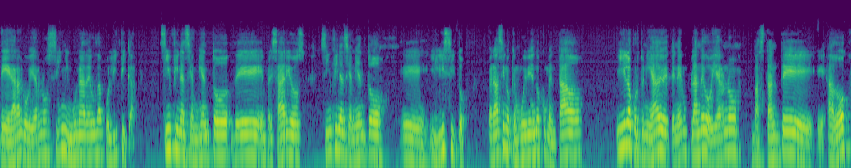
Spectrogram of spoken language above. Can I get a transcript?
de llegar al gobierno sin ninguna deuda política, sin financiamiento de empresarios, sin financiamiento eh, ilícito, ¿verdad? Sino que muy bien documentado y la oportunidad de tener un plan de gobierno bastante eh, ad hoc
